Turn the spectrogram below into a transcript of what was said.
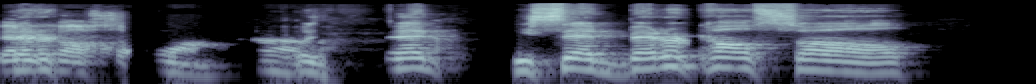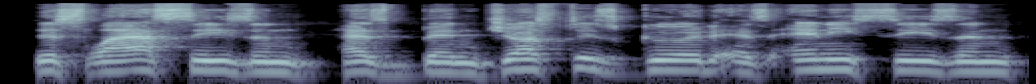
Better, Better- call Saul. Oh, he said Better Call Saul this last season has been just as good as any season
